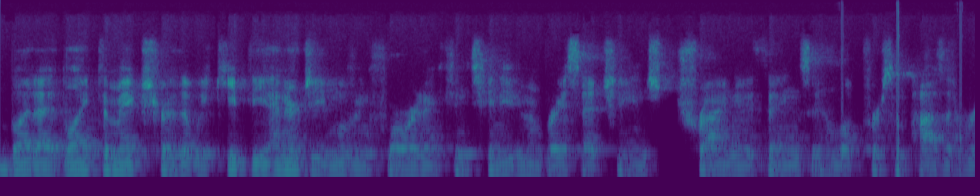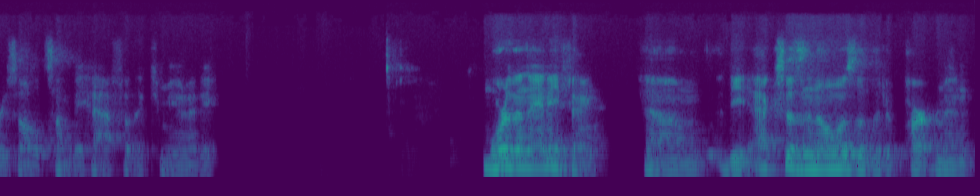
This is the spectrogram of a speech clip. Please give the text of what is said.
But I'd like to make sure that we keep the energy moving forward and continue to embrace that change, try new things, and look for some positive results on behalf of the community. More than anything, um, the X's and O's of the department,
